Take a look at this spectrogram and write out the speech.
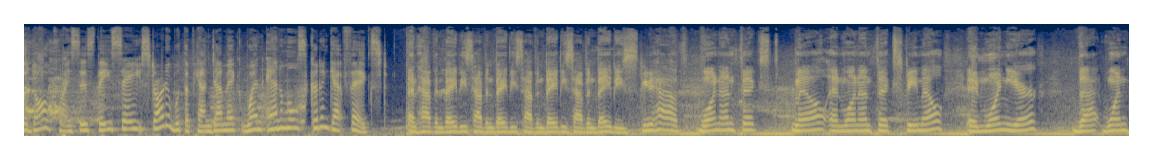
The dog crisis, they say, started with the pandemic when animals couldn't get fixed. And having babies, having babies, having babies, having babies. You have one unfixed male and one unfixed female in one year that one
